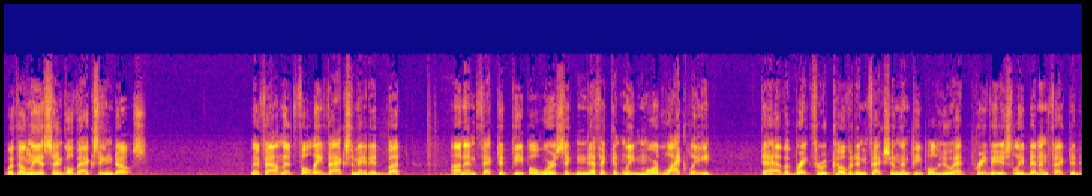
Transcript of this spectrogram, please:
with only a single vaccine dose. They found that fully vaccinated but uninfected people were significantly more likely to have a breakthrough COVID infection than people who had previously been infected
